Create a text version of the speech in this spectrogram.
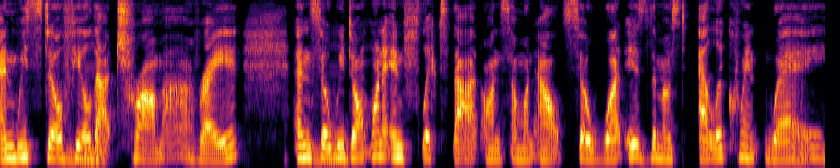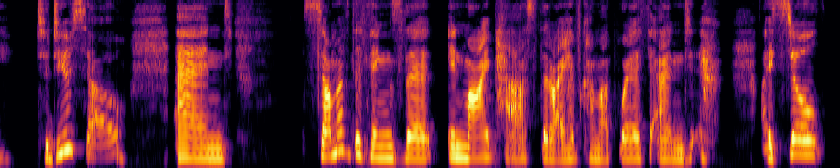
And we still feel mm-hmm. that trauma, right? And mm-hmm. so we mm-hmm. don't want to inflict that on someone else. So, what is the most eloquent way to do so. And some of the things that in my past that I have come up with, and I still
